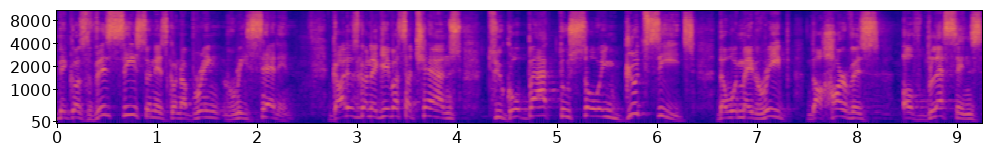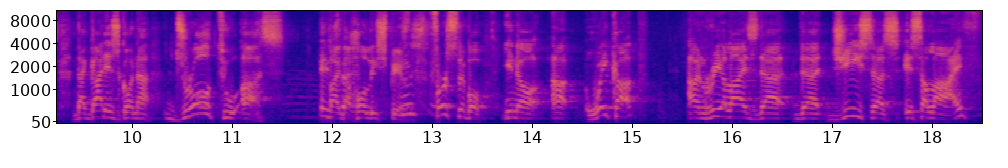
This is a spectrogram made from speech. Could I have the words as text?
because this season is going to bring resetting. God is going to give us a chance to go back to sowing good seeds that we may reap the harvest of blessings that God is going to draw to us By the Holy Spirit. First of all, you know, uh, wake up and realize that that Jesus is alive.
